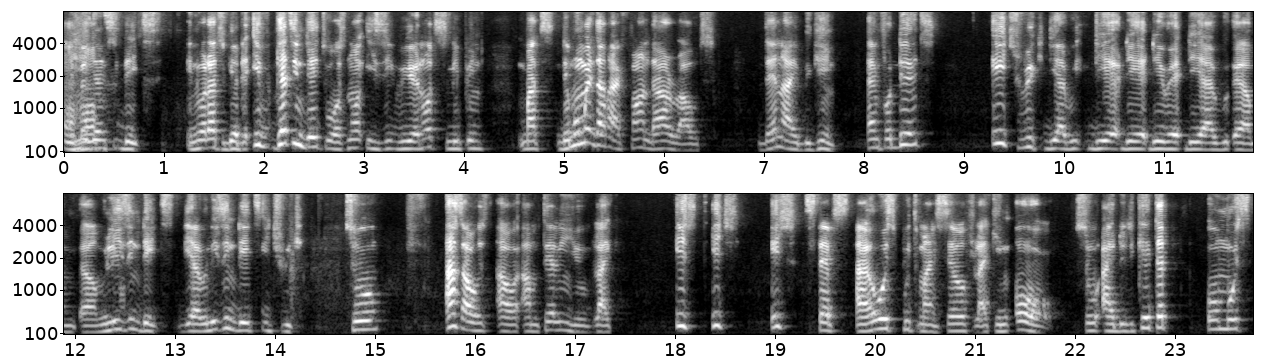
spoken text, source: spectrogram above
Mhm. emergency dates in order to get there. If getting date was not easy, we were not sleeping. But the moment that I found that route, then I begin. And for dates, each week they are they they they, were they are um, um, releasing dates. They are releasing dates each week. So as I was I, I'm telling you, like each each each steps, I always put myself like in awe. So I dedicated almost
